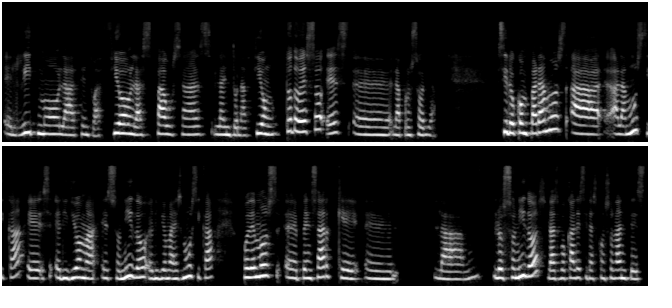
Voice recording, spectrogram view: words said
el ritmo, la acentuación, las pausas, la entonación, todo eso es eh, la prosodia. Si lo comparamos a, la música, el idioma es sonido, el idioma es música, podemos eh, pensar que eh, los sonidos, las vocales y las consonantes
